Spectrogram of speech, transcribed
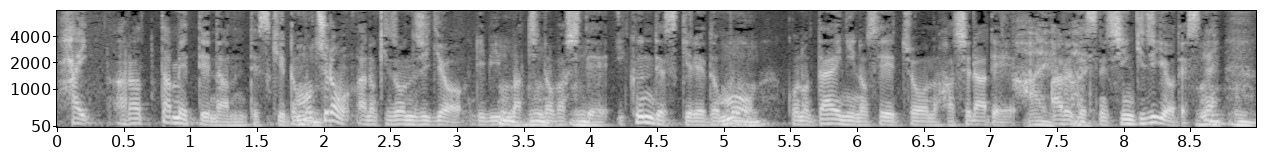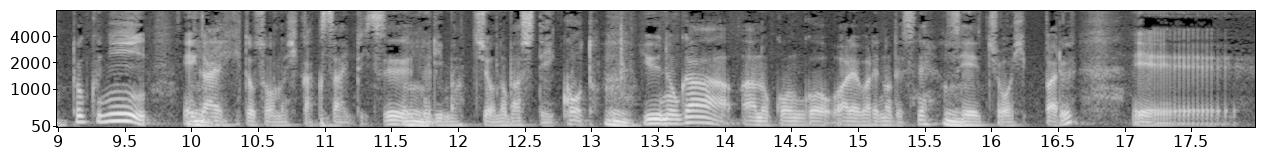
はい、改めてなんですけど、もちろん、あの既存事業、リビンマッチ伸ばしていくんですけれども、この第二の成長の柱であるですね、新規事業ですね、特に外壁塗装の比較サービス、塗りマッチを伸ばしていこうというのが、あの今後、われわれのですね、成長を引っ張る、えー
